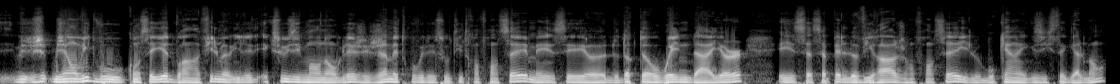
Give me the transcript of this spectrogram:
j'ai envie de vous conseiller de voir un film. Il est exclusivement en anglais. J'ai jamais trouvé les sous-titres en français, mais c'est euh, de Dr Wayne Dyer et ça s'appelle Le Virage en français. Et le bouquin existe également.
